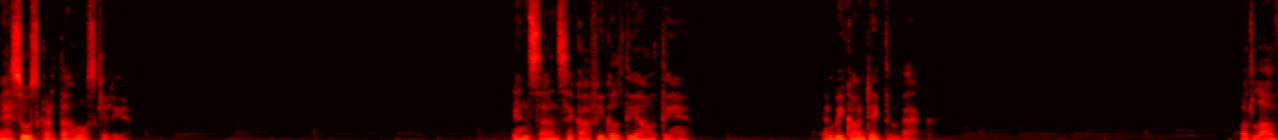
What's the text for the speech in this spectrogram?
महसूस करता हूँ उसके लिए। इंसान से काफ़ी गलतियाँ होती हैं। And we can't take them back but love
